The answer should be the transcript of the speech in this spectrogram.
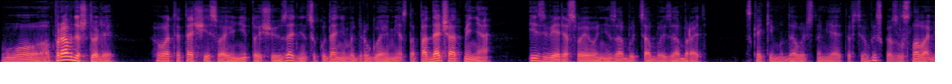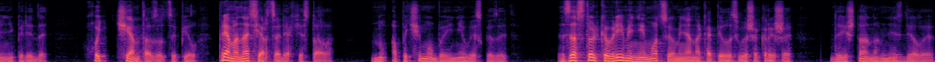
О, правда, что ли? Вот и тащи свою нетощую задницу куда-нибудь другое место, подальше от меня. И зверя своего не забудь с собой забрать. С каким удовольствием я это все высказал, словами не передать. Хоть чем-то зацепил. Прямо на сердце легче стало. Ну, а почему бы и не высказать? За столько времени эмоций у меня накопилось выше крыши. Да и что она мне сделает?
